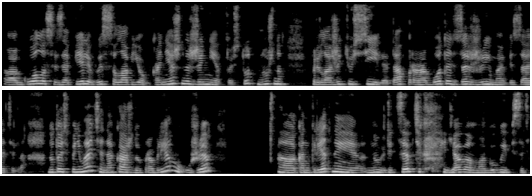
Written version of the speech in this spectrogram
а, голос и запели вы соловьем. Конечно же нет. То есть тут нужно приложить усилия, да, проработать зажимы обязательно. Ну, то есть, понимаете, на каждую проблему уже конкретный ну, рецептик я вам могу выписать.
